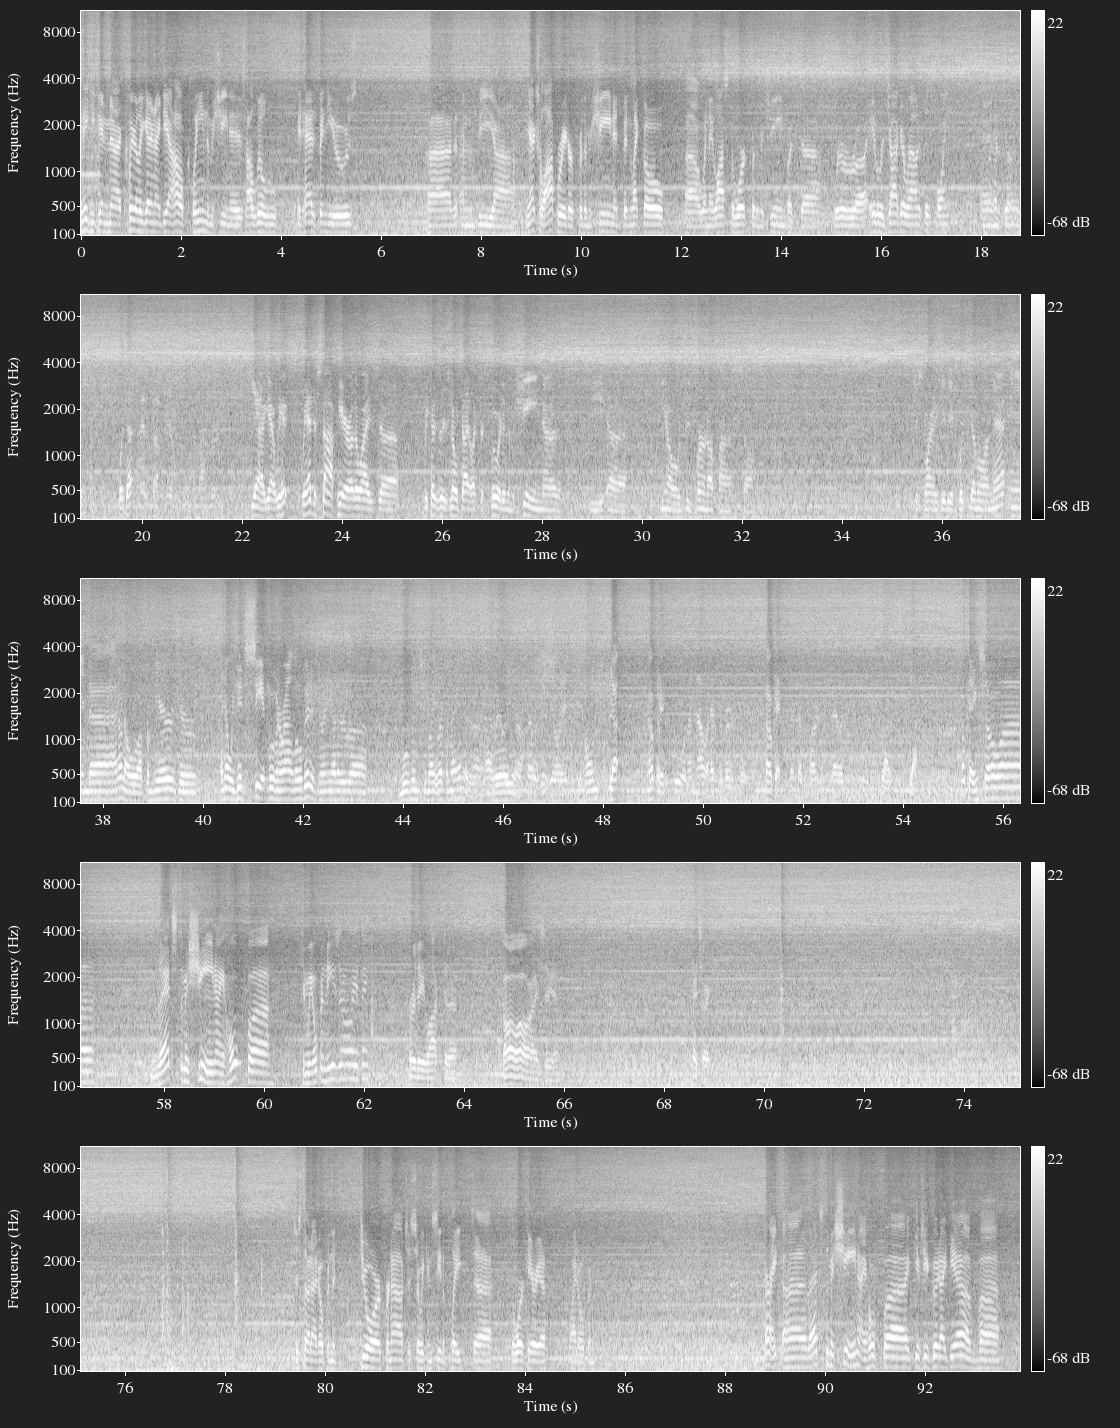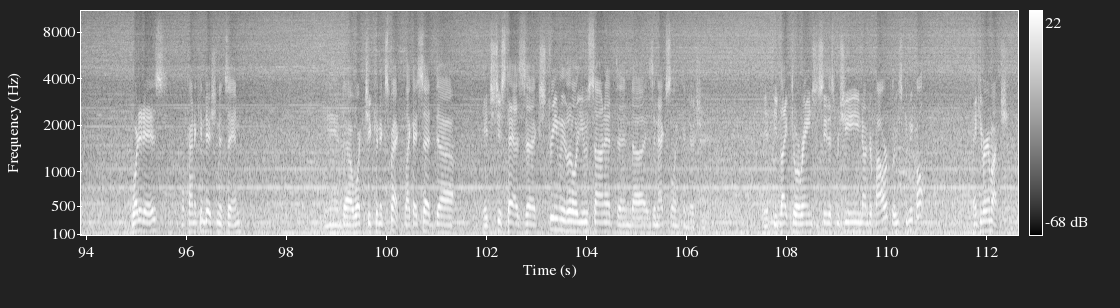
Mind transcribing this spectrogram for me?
I think you can uh, clearly get an idea how clean the machine is, how little it has been used. Uh, and the, uh, the actual operator for the machine had been let go uh, when they lost the work for the machine, but uh, we're uh, able to jog it around at this point. And what's that? I had to stop it. Yeah, yeah, we we had to stop here, otherwise, uh, because there's no dielectric fluid in the machine, uh, the uh, you know just burn up on us. So, just wanted to give you a quick demo on that, and uh, I don't know uh, from here. There, I know we did see it moving around a little bit. Is there any other uh, movements you might recommend, or not really? Or? That was it, you know, it's home. Yeah. Okay. Tool, and then now it has to burn, so Okay. that's that part of the valid. Right, yeah. Okay, so, uh, that's the machine. I hope, uh, can we open these at all, you think? Or are they locked, uh, oh, oh, I see, yeah. That's all right. Just thought I'd open the door for now, just so we can see the plate, uh, the work area wide open. All right, uh, that's the machine. I hope uh, it gives you a good idea of uh, what it is, what kind of condition it's in, and uh, what you can expect. Like I said, uh, it just has uh, extremely little use on it and is in excellent condition. If you'd like to arrange to see this machine under power, please give me a call. Thank you very much.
